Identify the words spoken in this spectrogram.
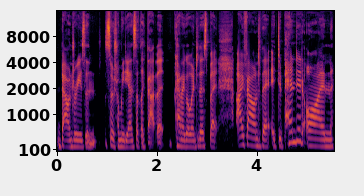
boundaries and social media and stuff like that that kind of go into this, but I found that it depended on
